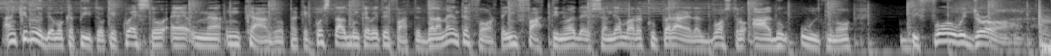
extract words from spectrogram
anche noi abbiamo capito che questo è un, un caso, perché quest'album che avete fatto è veramente forte. Infatti, noi adesso andiamo a recuperare dal vostro album ultimo, Before We Draw.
